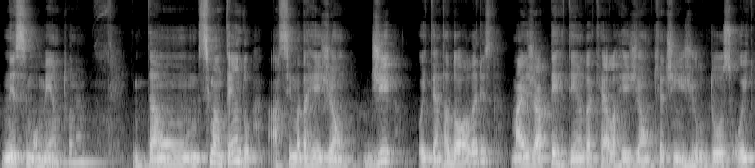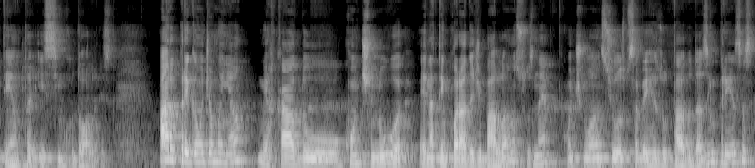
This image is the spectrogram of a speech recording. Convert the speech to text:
nesse momento, né? Então, se mantendo acima da região de 80 dólares, mas já perdendo aquela região que atingiu dos 85 dólares. Para o pregão de amanhã, o mercado continua é, na temporada de balanços, né? Continua ansioso para saber o resultado das empresas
